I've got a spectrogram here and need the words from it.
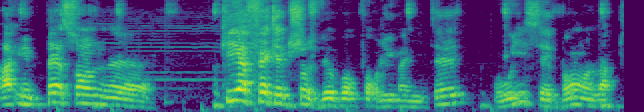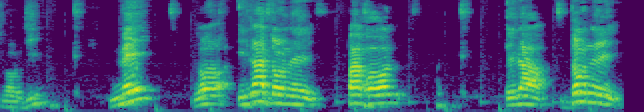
à une personne qui a fait quelque chose de beau pour l'humanité. Oui, c'est bon, on l'applaudit. Mais il a donné parole, il a donné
